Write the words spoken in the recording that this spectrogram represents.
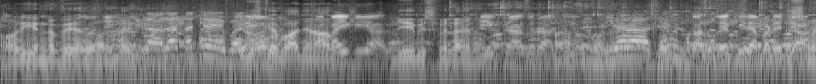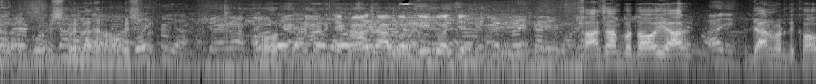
और ये नब्बे हज़ार रुपये की। इसके बाद जनाब जी बिस्मिल्लाह जनाब। अलहमदिल्ला बिस्मिल्लाह बिस्मिल्लाह जनाब बिस्मिल्लाह। और खान साहब बताओ यार हाँ जानवर दिखाओ।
